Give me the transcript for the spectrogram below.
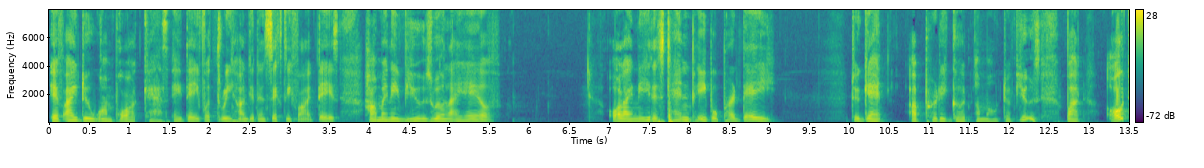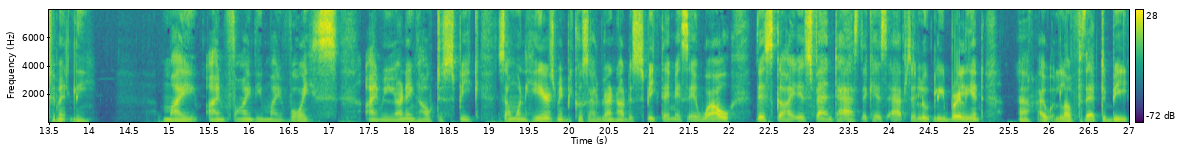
If I do one podcast a day for 365 days, how many views will I have? All I need is 10 people per day to get a pretty good amount of views. But ultimately, my I'm finding my voice. I'm learning how to speak. Someone hears me because I've learned how to speak. They may say, "Wow, this guy is fantastic. He's absolutely brilliant." Uh, I would love for that to be.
